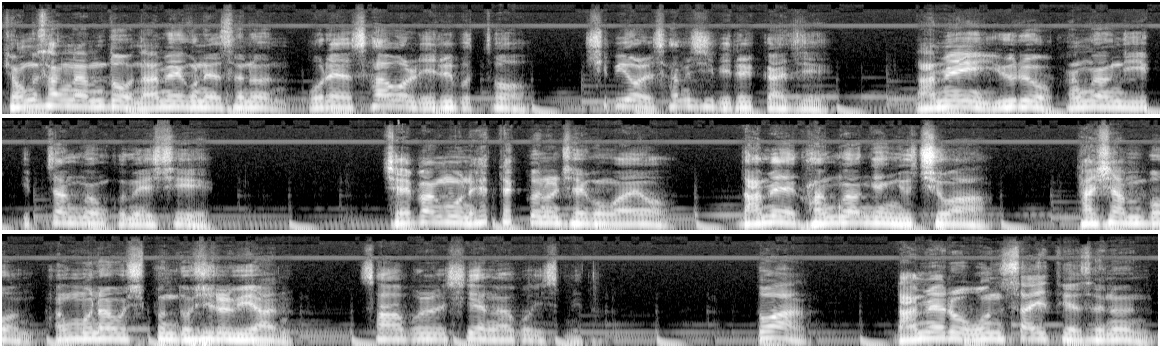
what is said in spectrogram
경상남도 남해군에서는 올해 4월 1일부터 12월 31일까지 남해 유료 관광지 입- 입장권 구매 시 재방문 혜택권을 제공하여 남해 관광객 유치와 다시 한번 방문하고 싶은 도시를 위한 사업을 시행하고 있습니다. 또한 남해로 온 사이트에서는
